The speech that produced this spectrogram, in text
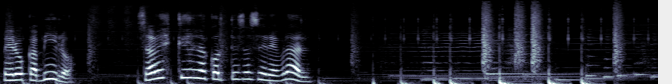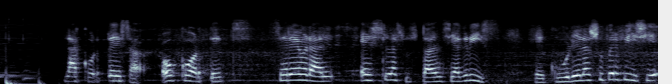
Pero Camilo, ¿sabes qué es la corteza cerebral? La corteza o córtex cerebral es la sustancia gris que cubre la superficie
